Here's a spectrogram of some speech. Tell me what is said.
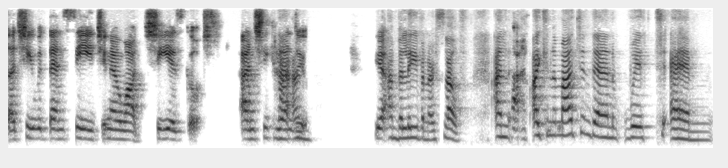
that she would then see, you know what, she is good and she can yeah, do. And, yeah, and believe in herself. And I can imagine then with um,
